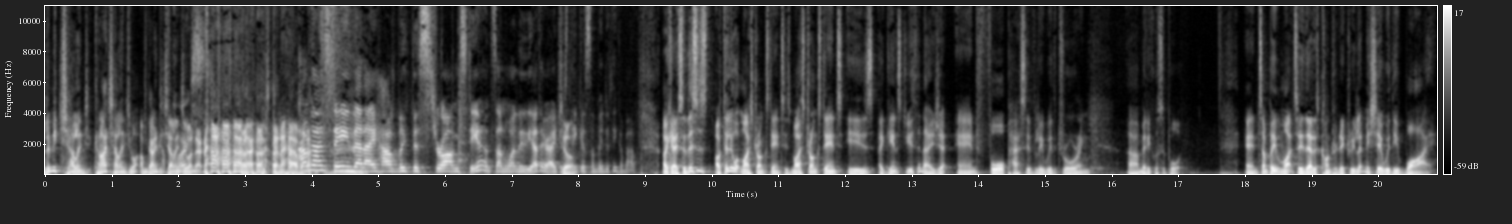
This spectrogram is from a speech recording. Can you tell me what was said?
Let me challenge. Can I challenge you? On, I'm going to Of challenge you on that. it's going to happen. I'm not saying that I have like this strong stance on one or the other. I just Sure. think it's something to think about. Okay, so this is. I'll tell you what my strong stance is. My strong stance is against euthanasia and for passively withdrawing uh, medical support. And some people might see that as contradictory. Let me share with you why.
